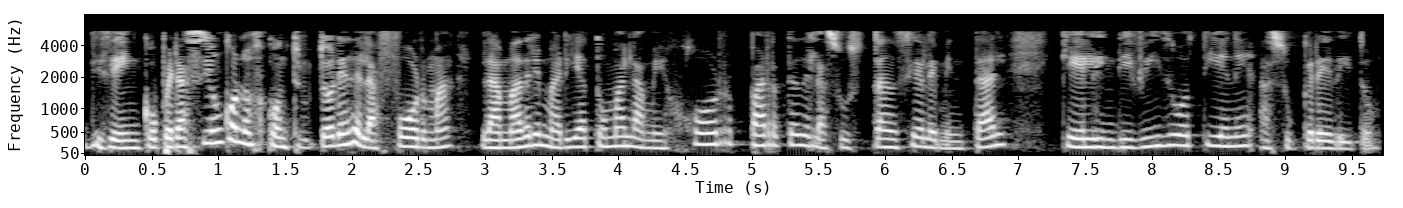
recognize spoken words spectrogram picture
Dice, en cooperación con los constructores de la forma, la Madre María toma la mejor parte de la sustancia elemental que el individuo tiene a su crédito.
